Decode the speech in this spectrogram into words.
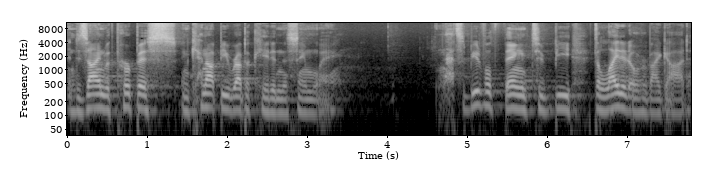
and designed with purpose and cannot be replicated in the same way. That's a beautiful thing to be delighted over by God.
